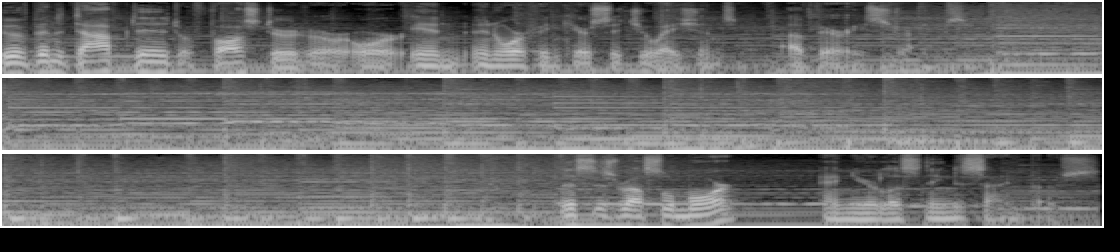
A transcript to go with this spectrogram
who have been adopted or fostered or, or in, in orphan care situations of various stripes. This is Russell Moore, and you're listening to Signposts.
